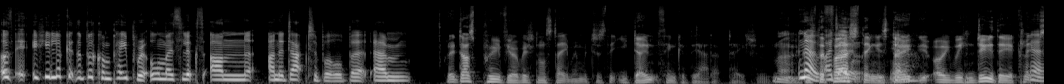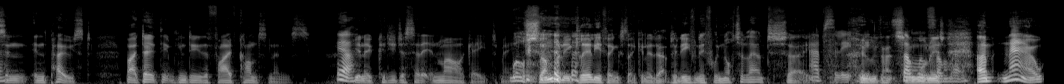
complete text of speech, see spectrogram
I, if you look at the book on paper, it almost looks un, unadaptable. But um, but it does prove your original statement, which is that you don't think of the adaptation. No, no the I first don't. thing is don't. Yeah. we can do the eclipse yeah. in, in post, but I don't think we can do the five continents. Yeah. You know, could you just set it in Margate, maybe? Well, somebody clearly thinks they can adapt it, even if we're not allowed to say Absolutely. who that Someone someone, is. somewhere. Um, now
